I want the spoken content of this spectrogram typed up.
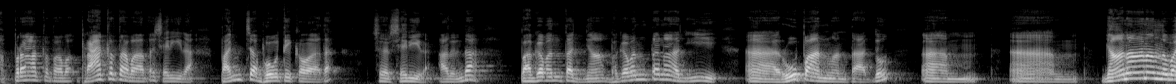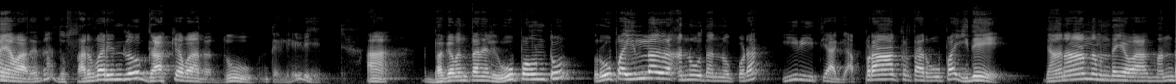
ಅಪ್ರಾಕೃತವ, ಪ್ರಾಕೃತವಾದ ಶರೀರ, ಪಂಚಭೌತಿಕವಾದ ಶರೀರ. ಆದ್ದರಿಂದ ಭಗವಂತ ಜ್ಞಾ, ಭಗವಂತನ ಈ ರೂಪ ಅನ್ನುವಂಥದ್ದು ಜ್ಞಾನಾನಂದಮಯವಾದದ್ದು, ಅದು ಸರ್ವರಿಂದಲೂ ಗ್ರಾಹ್ಯವಾದದ್ದು ಅಂತೇಳಿ ಹೇಳಿ. ಆ, ಭಗವಂತನಲ್ಲಿ ರೂಪ ಉಂಟು, ರೂಪ ಇಲ್ಲ ಅನ್ನುವುದನ್ನು ಕೂಡ ಈ ರೀತಿಯಾಗಿ ಅಪ್ರಾಕೃತ ರೂಪ ಇದೆ. ಜ್ಞಾನಾನಂದಯವ ಮಂದ,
